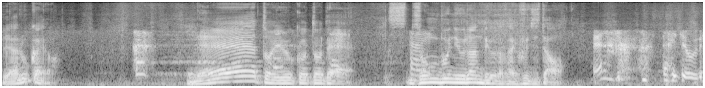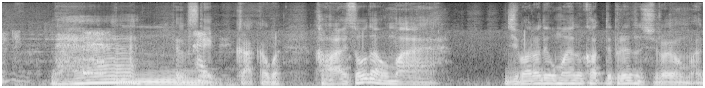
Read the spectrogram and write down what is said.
やるかよ。ねえということで、存分に恨んでください藤田を。大丈夫です。ねえ。でもせっかくこれかわいそうだよお前。自腹でお前が買ってプレゼントしろよお前。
